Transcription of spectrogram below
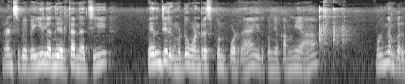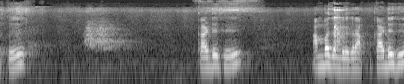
ஃப்ரெண்ட்ஸ் இப்போ வெயிலேருந்து எடுத்தாந்தாச்சு பெருஞ்சீரகம் மட்டும் ஒன்றரை ஸ்பூன் போடுறேன். இது கொஞ்சம் கம்மியாக உளுந்தம்பருப்பு கடுகு ஐம்பது ஐம்பது கிராம். கடுகு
